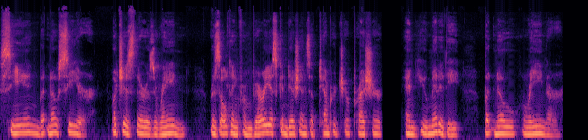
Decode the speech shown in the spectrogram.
seeing but no seer, much as there is rain resulting from various conditions of temperature, pressure, and humidity, but no rainer.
